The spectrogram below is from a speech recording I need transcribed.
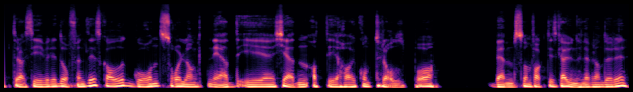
oppdragsgiver i det offentlige skal gå så langt ned i kjeden at de har kontroll på hvem som faktisk er underleverandører.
